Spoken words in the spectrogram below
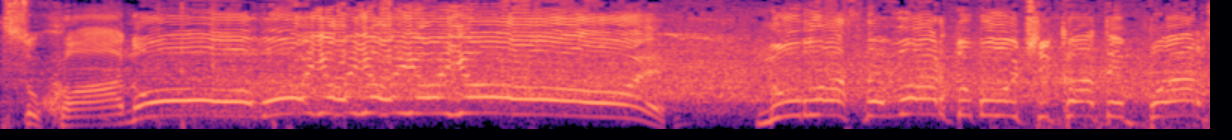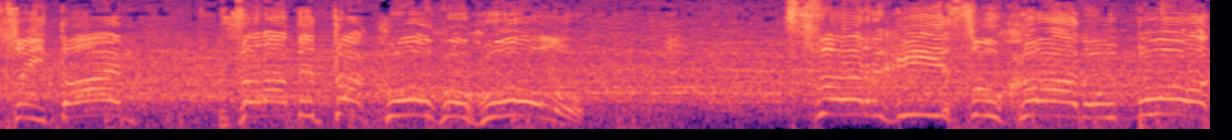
Суханов! Ой-ой-ой-ой-ой! Ну, власне, варто було чекати перший тайм заради такого голу. Сергій Суханов, Бог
